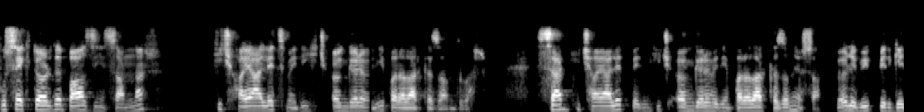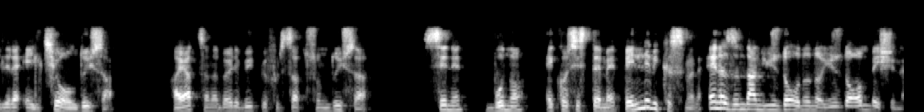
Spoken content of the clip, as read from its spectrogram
Bu sektörde bazı insanlar hiç hayal etmediği, hiç öngöremediği paralar kazandılar. Sen hiç hayal etmediğin, hiç öngöremediğin paralar kazanıyorsan, böyle büyük bir gelire elçi olduysan, hayat sana böyle büyük bir fırsat sunduysa, senin bunu ekosisteme belli bir kısmını, en azından %10'unu, %15'ini,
